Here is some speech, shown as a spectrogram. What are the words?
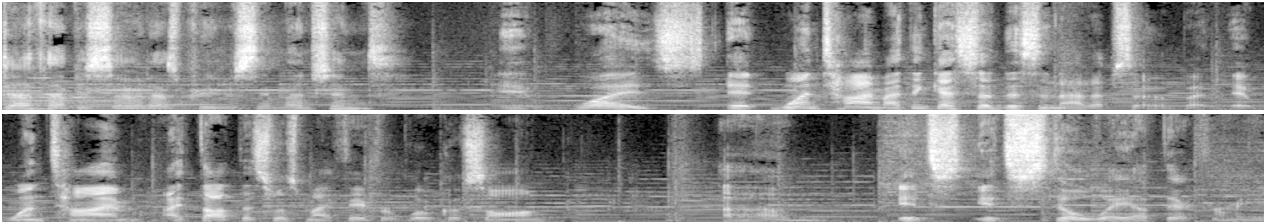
Death episode, as previously mentioned. It was at one time. I think I said this in that episode, but at one time I thought this was my favorite Wilco song. Um, it's it's still way up there for me.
